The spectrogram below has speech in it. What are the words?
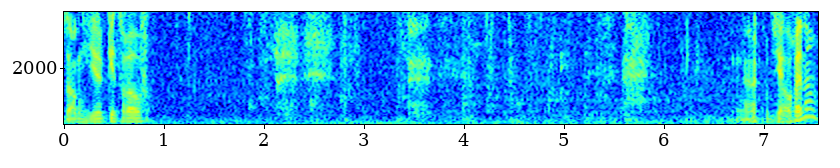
Würde sagen, hier geht's rauf. Ja, kommt hier auch einer?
